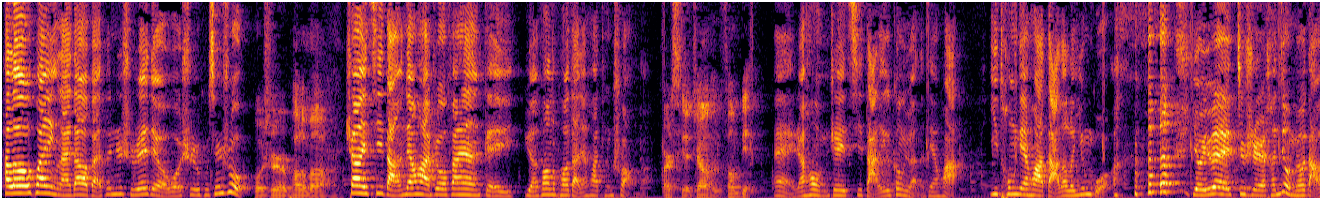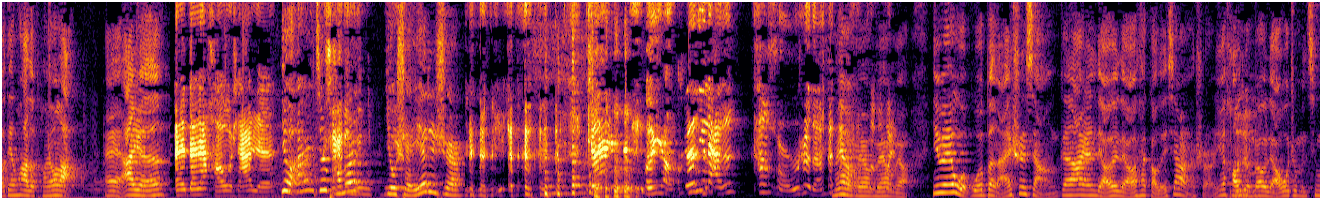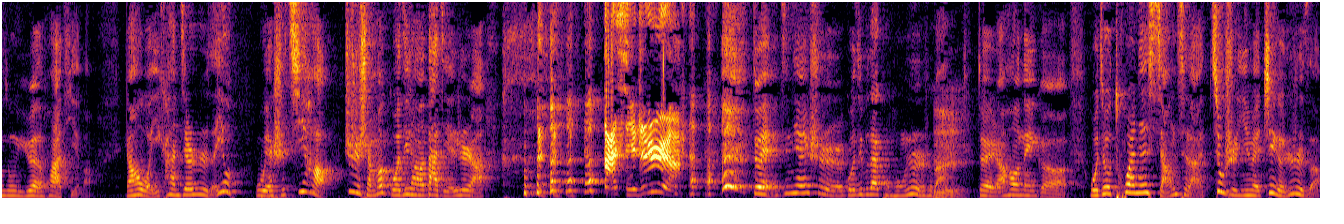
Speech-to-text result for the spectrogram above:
Hello，欢迎来到百分之十 Radio，我是胡心树。我是帕洛马尔，上一期打完电话之后，发现给远方的朋友打电话挺爽的，而且这样很方便。哎，然后我们这一期打了一个更远的电话，一通电话打到了英国，有一位就是很久没有打过电话的朋友了，哎，阿仁。哎，大家好，我是阿仁。哟，阿仁，今儿旁边有谁呀？这是？跟朋友，跟你俩跟看猴似的。没有，没有，没有，没有。因为我我本来是想跟阿仁聊一聊他搞对象的事儿，因为好久没有聊过这么轻松愉悦的话题了。然后我一看今儿日子，哎呦，五月十七号，这是什么国际上的大节日啊？大喜之日啊！对，今天是国际不再恐同日，是吧？嗯对，然后那个我就突然间想起来，就是因为这个日子，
